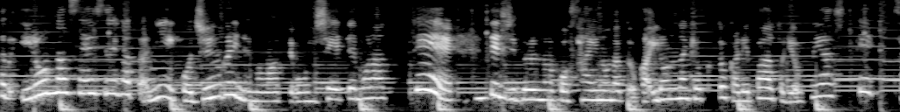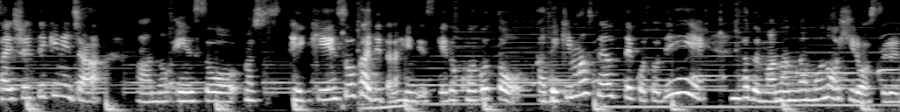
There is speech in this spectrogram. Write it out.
多分いろんな先生方にこう順繰りで回って教えてもらってで自分のこう才能だとかいろんな曲とかレパートリーを増やして最終的にじゃああの演奏、まあ、定期演奏会って言ったら変ですけどこういうことができましたよってことで多分学んだものを披露する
